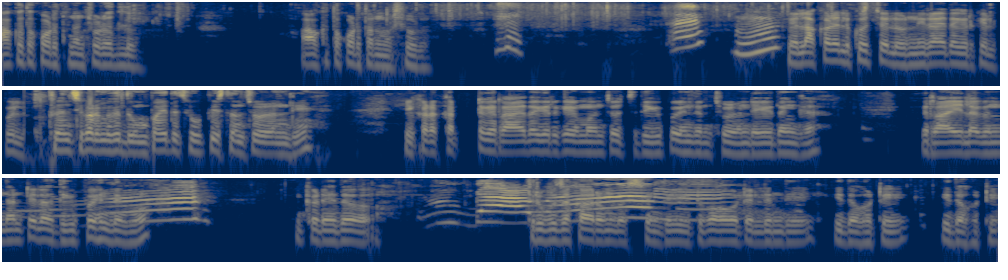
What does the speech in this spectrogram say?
ఆకుతో కొడుతున్నాను చూడు వదులు. ఆకుతో కొడతాను నువ్వు చూడు. వెళ్ళి అక్కడ వెళ్ళి కూర్చోలు. నీ రాయి దగ్గరికి వెళ్ళిపోయి ఫ్రెండ్స్ ఇక్కడ మీకు దుంప అయితే చూపిస్తాను చూడండి. ఇక్కడ కరెక్ట్గా రాయి దగ్గరికి మంచి వచ్చి దిగిపోయిందని చూడండి ఏ విధంగా. రాయి ఇలాగ ఉందంటే ఇలా దిగిపోయిందేమో. ఇక్కడ ఏదో త్రిభుజకారంలో వస్తుంది. ఇటు ఒకటి వెళ్ళింది ఇదొకటి ఇదొకటి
